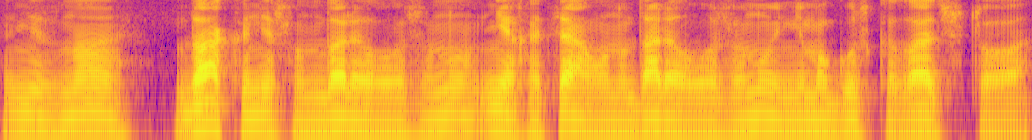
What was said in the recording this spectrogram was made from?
я не знаю. Да, конечно, он ударил его жену. Не, хотя он ударил его жену, и не могу сказать, что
